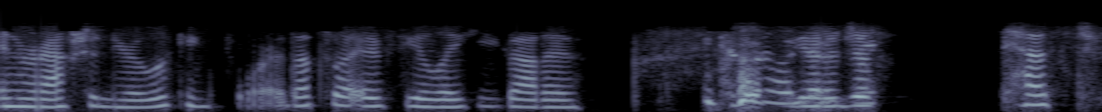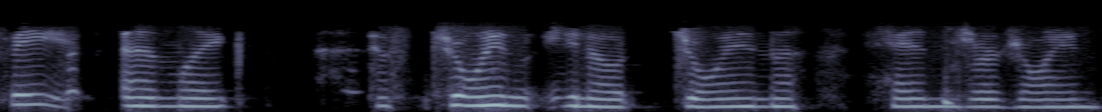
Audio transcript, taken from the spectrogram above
interaction you're looking for. That's why I feel like you gotta Go to you gotta just test fate and like just join. You know, join Hinge or join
